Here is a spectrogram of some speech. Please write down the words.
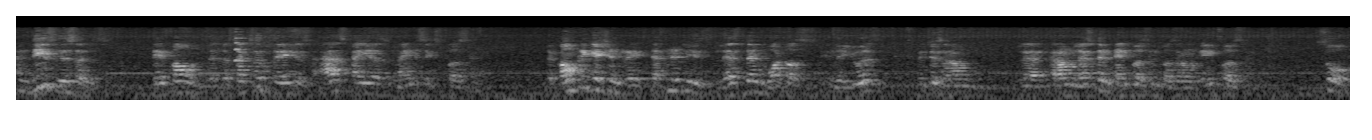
And these results, they found that the success rate is as high as 96%. The complication rate definitely is less than what was in the US, which is around, around less than 10%, was around 8%. So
